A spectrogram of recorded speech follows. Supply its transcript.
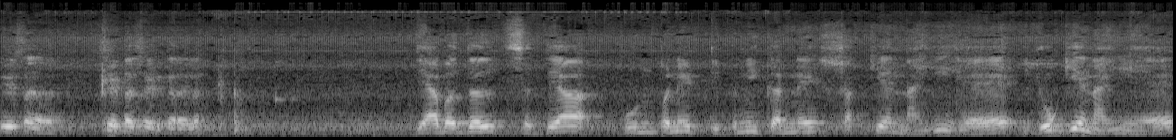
ते सेटासाईड करायला. त्याबद्दल सध्या पूर्णपणे टिप्पणी करणे शक्य नाही आहे योग्य नाही आहे.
